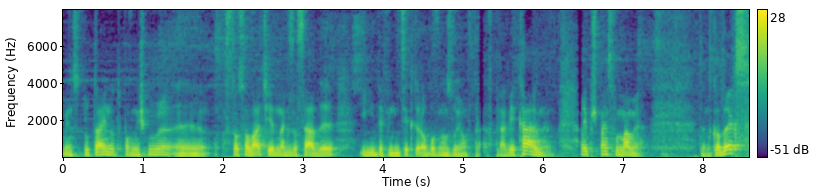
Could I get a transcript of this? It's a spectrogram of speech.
więc tutaj no to powinniśmy e, stosować jednak zasady i definicje, które obowiązują w, pra- w prawie karnym. No i proszę Państwa, mamy ten kodeks,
